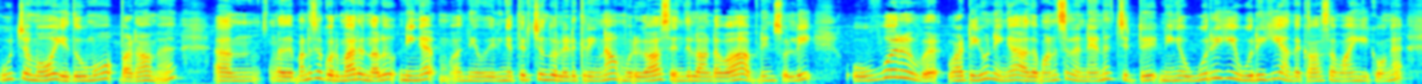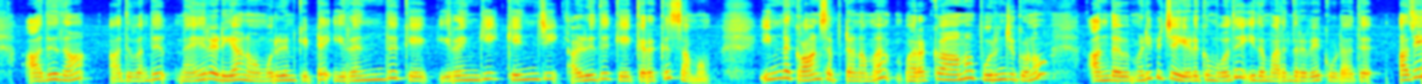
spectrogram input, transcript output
கூச்சமோ எதுவுமோ படாமல் அது மனசுக்கு ஒரு மாதிரி இருந்தாலும் நீங்கள் நீங்கள் திருச்செந்தூரில் எடுக்கிறீங்கன்னா முருகா செந்திலாண்டவா அப்படின்னு சொல்லி ஒவ்வொரு வாட்டியும் நீங்கள் அதை மனசில் நினச்சிட்டு நீங்கள் உருகி உருகி அந்த காசை வாங்கிக்கோங்க. அதுதான் அது வந்து நேரடியாக நம்ம முருகன்கிட்ட இறந்து கே இறங்கி கெஞ்சி அழுது கேட்குறக்கு சமம். இந்த கான்செப்டை நம்ம மறக்காமல் புரிஞ்சுக்கணும். அந்த மடிப்பிச்சை எடுக்கும்போது இதை மறந்துடவே கூடாது. அதே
